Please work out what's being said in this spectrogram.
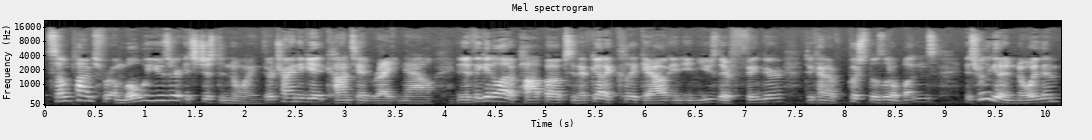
sometimes for a mobile user, it's just annoying. They're trying to get content right now, and if they get a lot of pop-ups and they've got to click out and, and use their finger to kind of push those little buttons, it's really going to annoy them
